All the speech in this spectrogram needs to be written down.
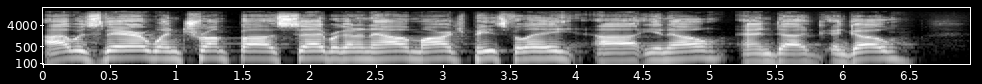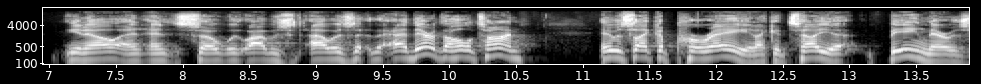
I was there when Trump uh, said we're going to now march peacefully, uh, you know, and uh, and go, you know, and and so we, I was I was there the whole time it was like a parade. I could tell you, being there was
